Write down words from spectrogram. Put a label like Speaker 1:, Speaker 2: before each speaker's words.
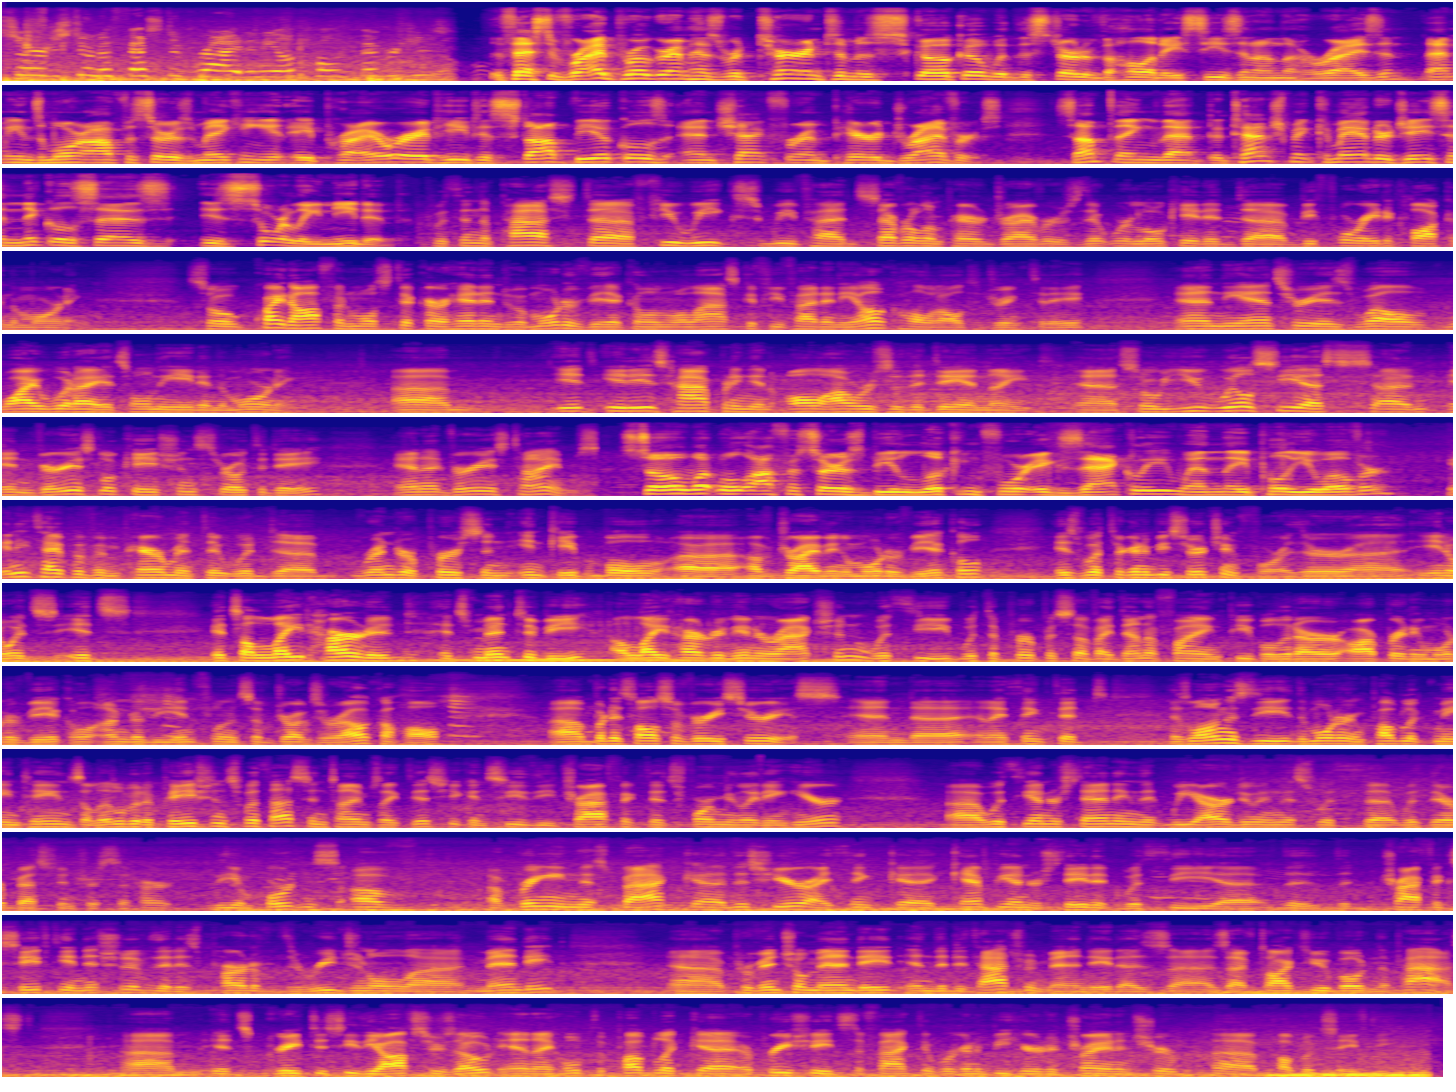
Speaker 1: sir. Just doing a festive ride. Any alcoholic beverages?
Speaker 2: The Festive Ride program has returned to Muskoka with the start of the holiday season on the horizon. That means more officers making it a priority to stop vehicles and check for impaired drivers, something that Detachment Commander Jason Nichols says is sorely needed.
Speaker 3: Within the past uh, few weeks, we've had several impaired drivers that were located uh, before 8 o'clock in the morning. So quite often we'll stick our head into a motor vehicle and we'll ask if you've had any alcohol at all to drink today. And the answer is, well, why would I? It's only 8 in the morning. Um, it, it is happening in all hours of the day and night. Uh, so you will see us uh, in various locations throughout the day and at various times.
Speaker 2: So, what will officers be looking for exactly when they pull you over?
Speaker 3: Any type of impairment that would uh, render a person incapable uh, of driving a motor vehicle is what they're going to be searching for. They're, uh, you know, it's it's it's a light-hearted. It's meant to be a light-hearted interaction with the with the purpose of identifying people that are operating a motor vehicle under the influence of drugs or alcohol uh, but it's also very serious. And, uh, and I think that as long as the, the motoring public maintains a little bit of patience with us in times like this, you can see the traffic that's formulating here. Uh, with the understanding that we are doing this with, uh, with their best interests at heart. The importance of, of bringing this back uh, this year, I think, uh, can't be understated with the, the, the, traffic safety initiative that is part of the regional mandate, provincial mandate, and the detachment mandate, as, as I've talked to you about in the past. Um, it's great to see the officers out, and I hope the public uh, appreciates the fact that we're going to be here to try and ensure uh, public safety.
